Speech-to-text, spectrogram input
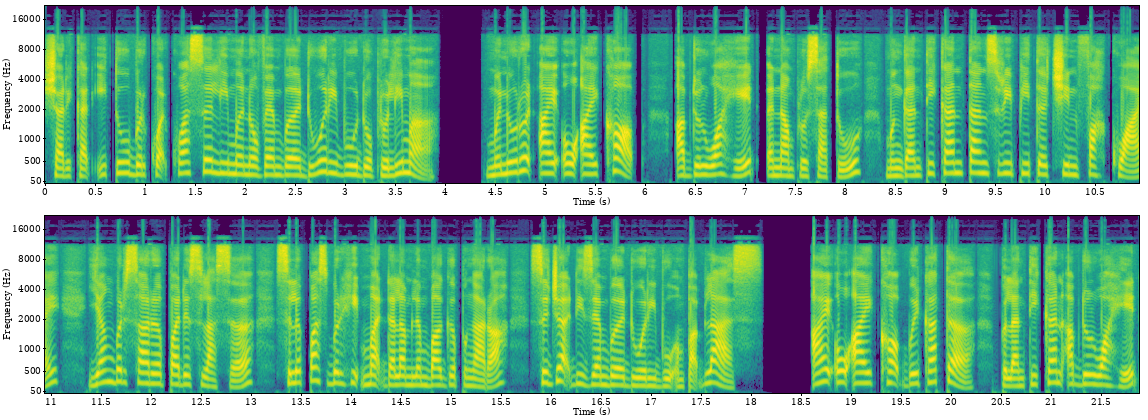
syarikat itu berkuat kuasa 5 November 2025. Menurut IOI Corp, Abdul Wahid, 61, menggantikan Tan Sri Peter Chin Fah Kwai yang bersara pada Selasa selepas berkhidmat dalam lembaga pengarah sejak Disember 2014. IOI Corp berkata, pelantikan Abdul Wahid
